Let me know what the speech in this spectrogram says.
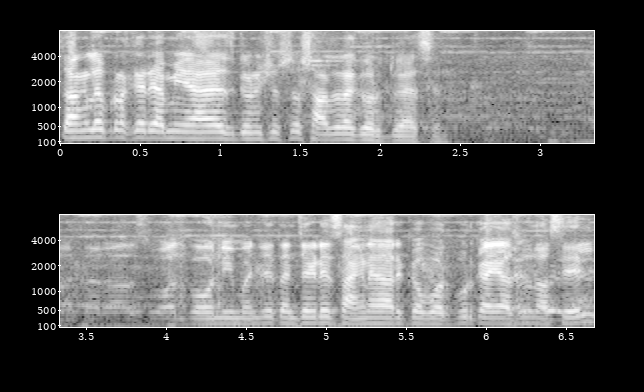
चांगल्या प्रकारे आम्ही हा गणेशोत्सव साजरा करतोय असं. तर भाऊनी म्हणजे त्यांच्याकडे सांगण्यासारखं भरपूर काही अजून असेल.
